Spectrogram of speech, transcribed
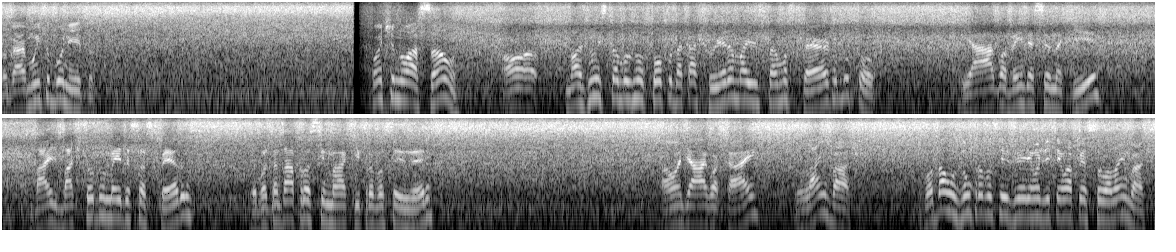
Lugar muito bonito. Continuação, ó, nós não estamos no topo da cachoeira, mas estamos perto do topo. E a água vem descendo aqui, vai, bate todo no meio dessas pedras. Eu vou tentar aproximar aqui para vocês verem. Aonde a água cai, lá embaixo. Vou dar um zoom para vocês verem onde tem uma pessoa lá embaixo.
